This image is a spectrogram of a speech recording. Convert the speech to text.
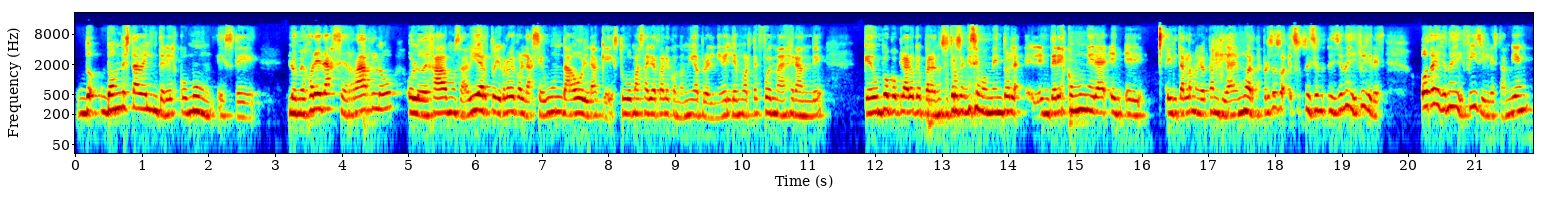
¿dónde estaba el interés común? Este, lo mejor era cerrarlo o lo dejábamos abierto. Yo creo que con la segunda ola, que estuvo más abierta la economía, pero el nivel de muerte fue más grande, quedó un poco claro que para nosotros en ese momento el interés común era evitar la mayor cantidad de muertes. Pero eso son, decisiones, difíciles. Otras decisiones difíciles también,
